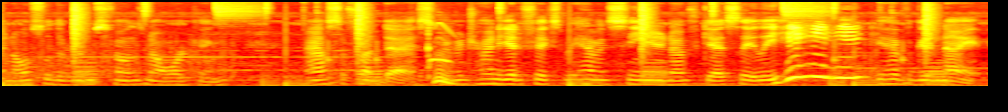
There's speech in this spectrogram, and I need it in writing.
And also the room's phone's not working. Ask the front desk. We've been trying to get it fixed, but we haven't seen enough guests lately. you have a good night.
